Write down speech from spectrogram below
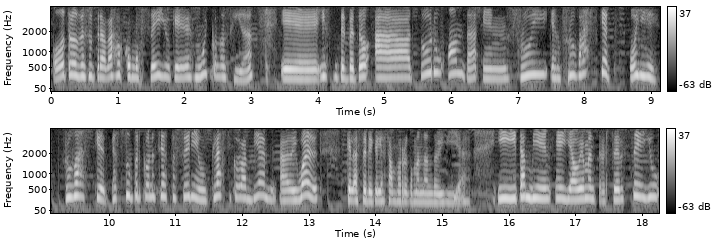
Otro de sus trabajos como Seiyu, que es muy conocida, eh, interpretó a Toru Onda en Fruit, en Fruit Basket. Oye, Fruit Basket es súper conocida esta serie, un clásico también, al igual que la serie que le estamos recomendando hoy día. Y también ella, obviamente, al ser Seiyu,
